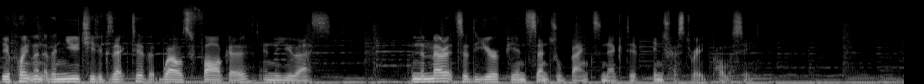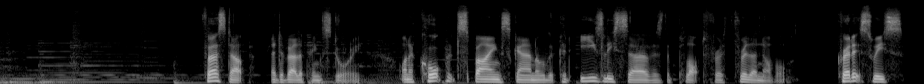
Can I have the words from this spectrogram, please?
the appointment of a new chief executive at Wells Fargo in the US, and the merits of the European Central Bank's negative interest rate policy. First up, a developing story on a corporate spying scandal that could easily serve as the plot for a thriller novel. Credit Suisse,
